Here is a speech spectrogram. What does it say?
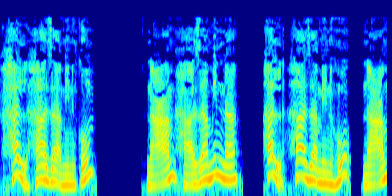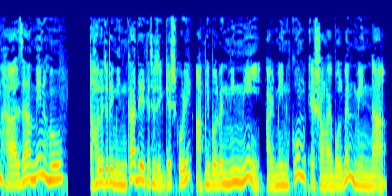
হাল হাজা মিনকুম? নাম হাজা মিন্না। হাল হাজা মিনহু? নাম হাজা মিনহু। তাহলে যদি মিনকা দিয়ে কিছু জিজ্ঞেস করি আপনি বলবেন মিন্নি আর মিনকুম এর সময় বলবেন মিন্না।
